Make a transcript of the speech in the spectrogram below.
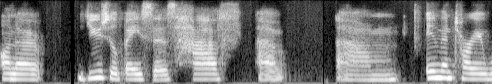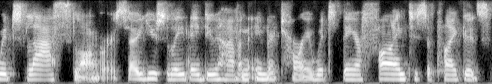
on a usual basis have um, um, inventory which lasts longer. So usually they do have an inventory which they are fine to supply goods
